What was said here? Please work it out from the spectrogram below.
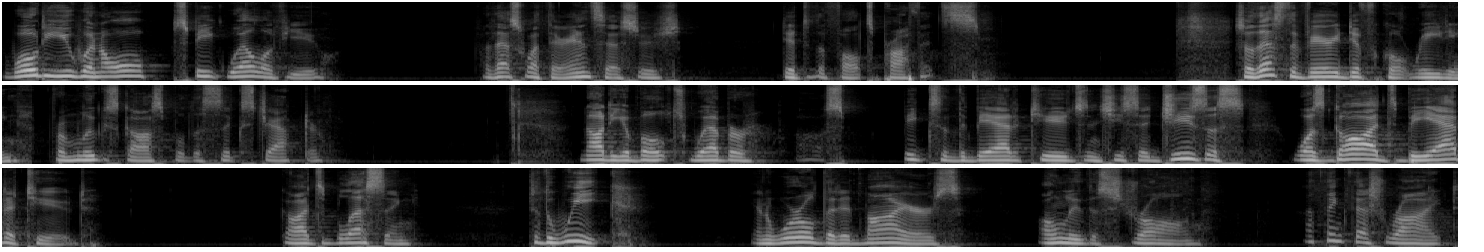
Woe to you when all speak well of you, for that's what their ancestors did to the false prophets. So that's the very difficult reading from Luke's Gospel, the sixth chapter. Nadia Bolz Weber uh, speaks of the Beatitudes, and she said, Jesus was God's beatitude, God's blessing to the weak in a world that admires only the strong. I think that's right.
